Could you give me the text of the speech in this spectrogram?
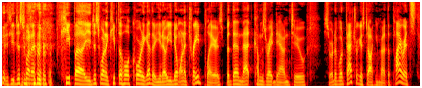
you just want to keep uh you just want to keep the whole core together. You know, you don't want to trade players, but then that comes right down to sort of what Patrick is talking about. The Pirates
